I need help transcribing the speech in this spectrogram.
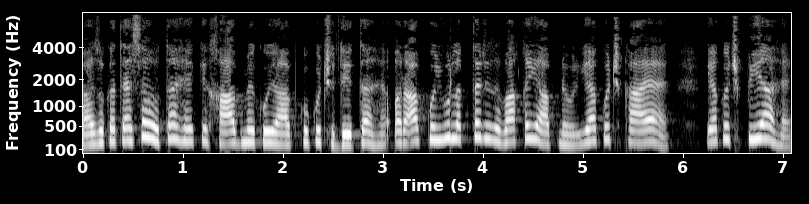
بعض اوقات ایسا ہوتا ہے کہ خواب میں کوئی آپ کو کچھ دیتا ہے اور آپ کو یوں لگتا ہے جیسے واقعی آپ نے یا کچھ کھایا ہے یا کچھ پیا ہے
